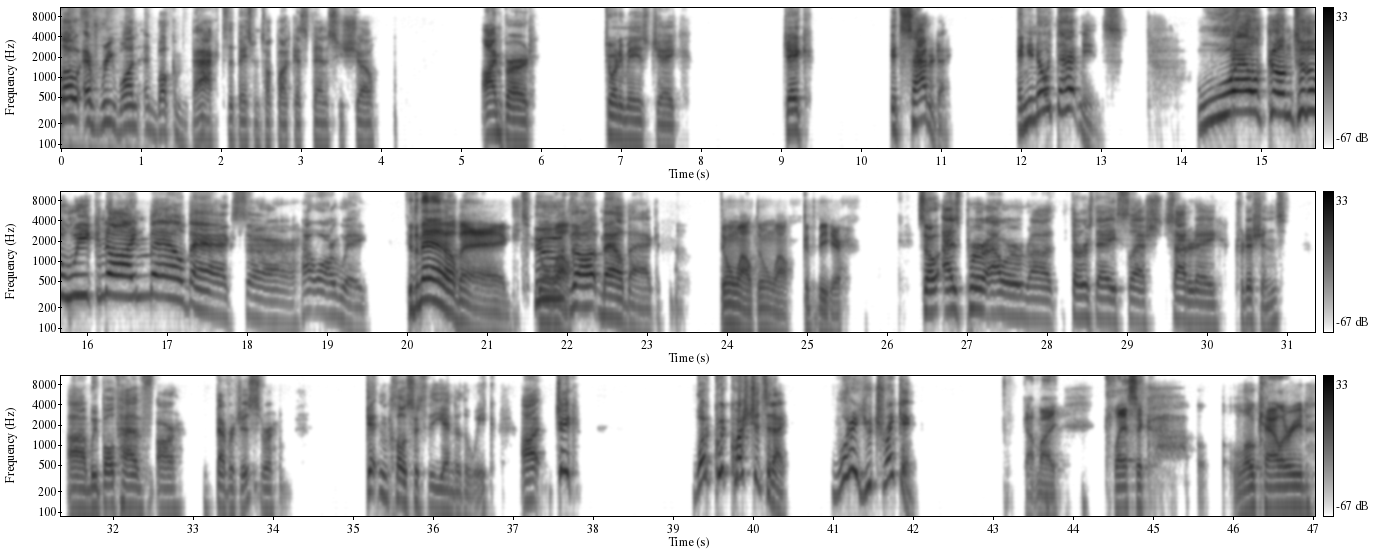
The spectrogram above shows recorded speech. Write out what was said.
Hello, everyone, and welcome back to the Basement Talk Podcast Fantasy Show. I'm Bird. Joining me is Jake. Jake, it's Saturday. And you know what that means? Welcome to the week nine mailbag, sir. How are we? To the mailbag. To well. the mailbag. Doing well. Doing well. Good to be here. So, as per our uh, Thursday slash Saturday traditions, uh, we both have our beverages. We're getting closer to the end of the week. Uh, Jake, one quick question today. What are you drinking? Got my classic low caloried,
